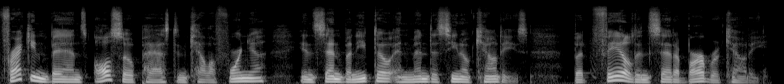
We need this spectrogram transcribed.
Fracking bans also passed in California, in San Benito and Mendocino counties, but failed in Santa Barbara County.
